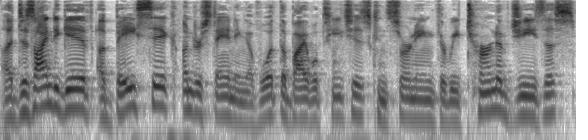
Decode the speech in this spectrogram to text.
uh, designed to give a basic understanding of what the Bible teaches concerning the return of Jesus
